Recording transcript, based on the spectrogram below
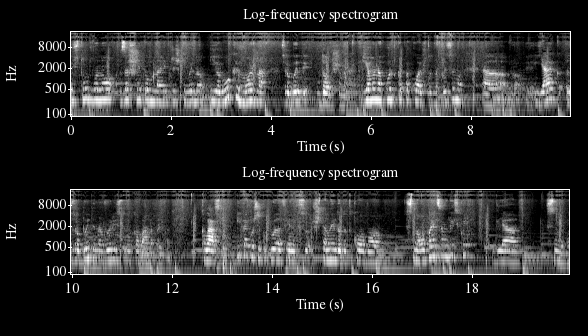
ось тут воно зашито, навіть трішки видно, і руки можна зробити довшими. Джемана куртка також тут написано, е, як зробити на виріст рукава, наприклад. Класно. І також я купила Феліксу штани додатково Snowpants англійською для снігу.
